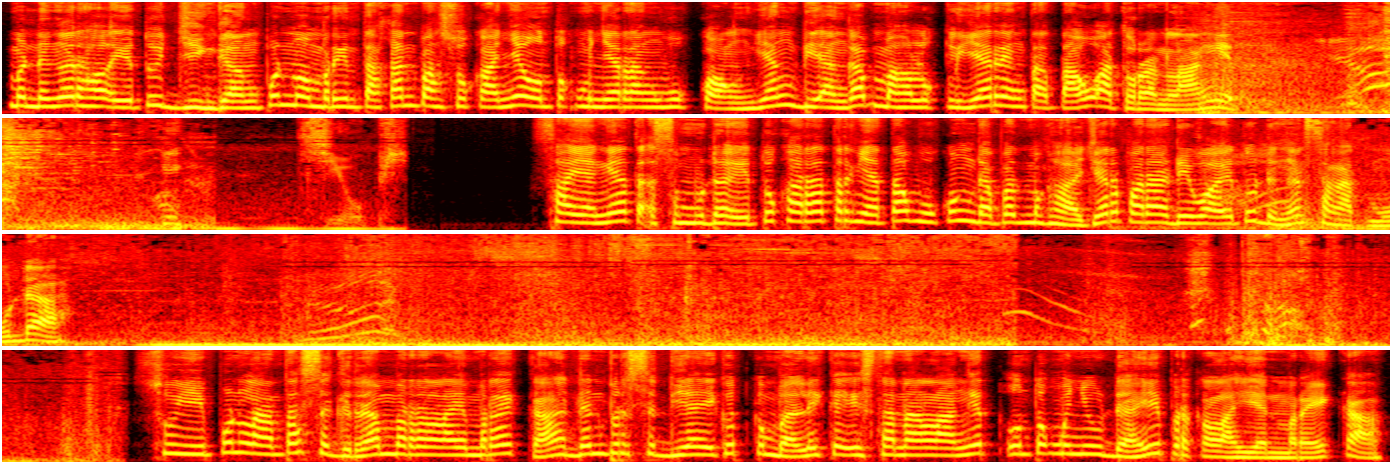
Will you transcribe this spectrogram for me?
Mendengar hal itu, Jinggang pun memerintahkan pasukannya untuk menyerang Wukong yang dianggap makhluk liar yang tak tahu aturan langit. Sayangnya tak semudah itu karena ternyata Wukong dapat menghajar para dewa itu dengan sangat mudah. Suyi pun lantas segera merelai mereka dan bersedia ikut kembali ke Istana Langit untuk menyudahi perkelahian mereka.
